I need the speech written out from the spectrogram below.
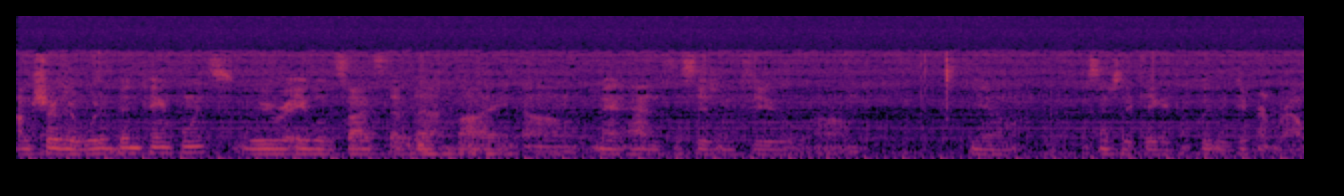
I'm sure there would have been pain points. We were able to sidestep that by um, Manhattan's decision to, um, you know, essentially take a completely different route with their digital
